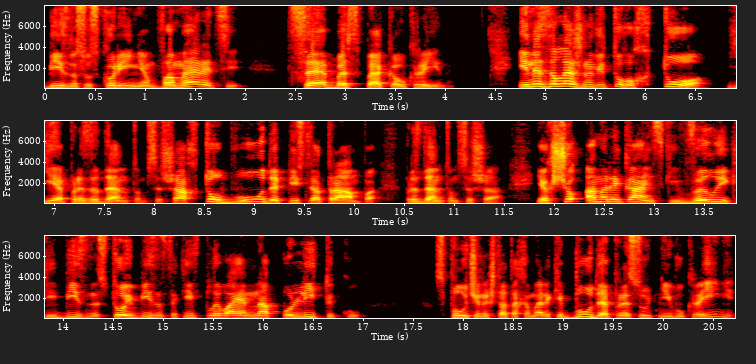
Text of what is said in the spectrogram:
бізнесу з корінням в Америці це безпека України. І незалежно від того, хто є президентом США, хто буде після Трампа президентом США, якщо американський великий бізнес, той бізнес, який впливає на політику Сполучених Штатів Америки, буде присутній в Україні,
